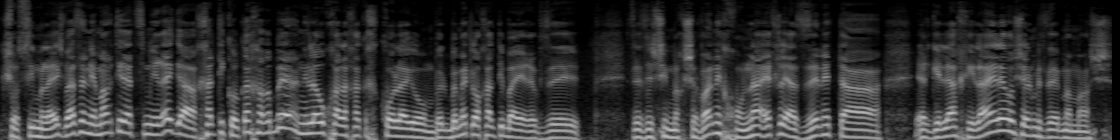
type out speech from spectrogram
כשעושים על האש, ואז אני אמרתי לעצמי, רגע, אכלתי כל כך הרבה, אני לא אוכל אחר כך כל היום, ובאמת לא אכלתי בערב. זה, זה איזושהי מחשבה נכונה איך לאזן את הרגלי האכילה האלה, או שאין בזה ממש?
